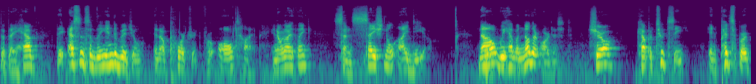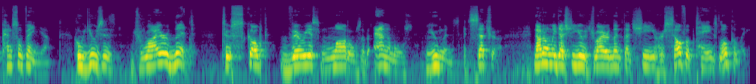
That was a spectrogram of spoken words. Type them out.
that they have the essence of the individual in a portrait for all time. You know what I think? Sensational idea. Now we have another artist, Cheryl Capituzzi in Pittsburgh, Pennsylvania, who uses dryer lint to sculpt various models of animals, humans, etc. Not only does she use dryer lint that she herself obtains locally,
